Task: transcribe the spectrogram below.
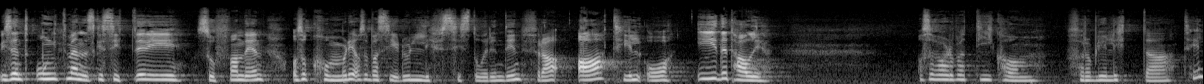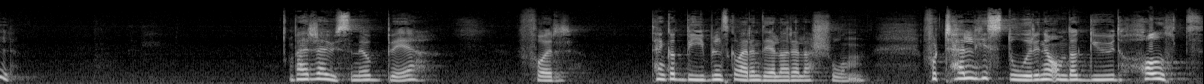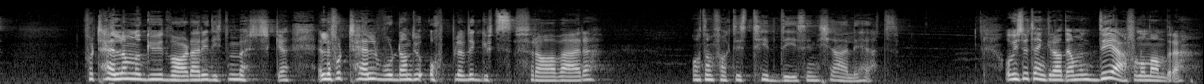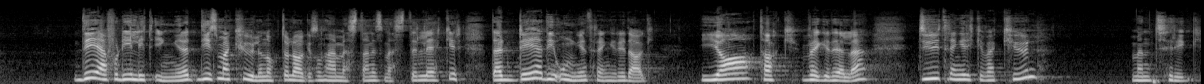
Hvis et ungt menneske sitter i sofaen din, og så kommer de og så bare sier du livshistorien din fra A til Å i detalj. Og så var det bare at de kom for å bli lytta til. Vær rause med å be for Tenk at Bibelen skal være en del av relasjonen. Fortell historiene om da Gud holdt. Fortell om når Gud var der i ditt mørke. Eller fortell hvordan du opplevde Guds fraværet. Og at han faktisk tidde i sin kjærlighet. Og hvis du tenker at ja, men det er for noen andre det er for de litt yngre, de som er kule nok til å lage sånne her Mesternes mesterleker. Det er det de unge trenger i dag. Ja takk, begge deler. Du trenger ikke være kul, men trygg.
